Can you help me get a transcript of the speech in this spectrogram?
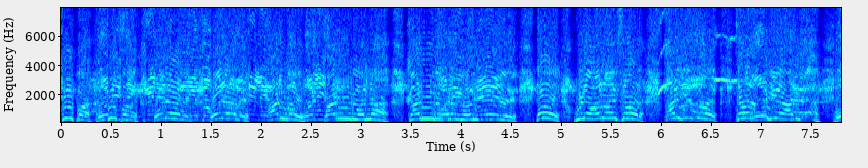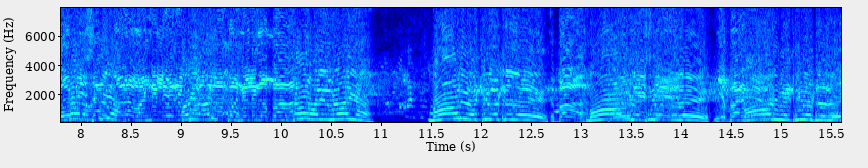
super super. ஒரே ஒரே கரூர் கரூர் வருகிறது உள்ள சார் அடிங்க சார் சார் அடிங்க அடிங்க. சார் போலீசார் அடிங்க மேல வண்டியில ஏறி அடிங்க, பாதுகாப்பா அடிங்க. நில்லுங்கப்பா. சார் அடிங்க விடாதீங்க. மாடு வெட்டி வெட்டுறது எப்பா, மாடு வெட்டி போலீஸு, வெட்டுறது இங்க பாருங்க. மாடு வெட்டி வெட்டுறது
